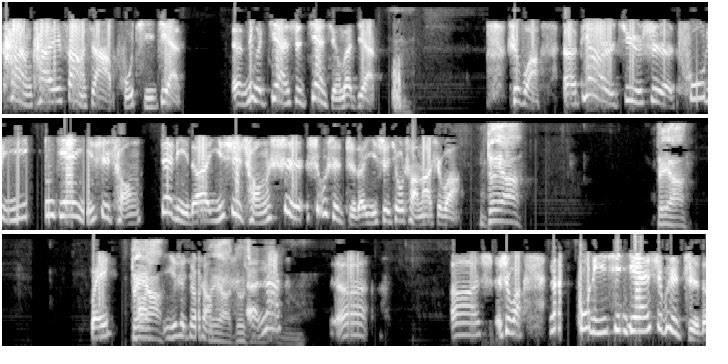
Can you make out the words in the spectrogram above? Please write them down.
看开放下菩提剑，呃，那个剑是践行的剑。师傅啊，呃，第二句是出离心间一世成，这里的一世成是是不是指的一世修成了？师傅？对呀、对呀、喂，对呀哦一世修成对。呀、就是。呃那呃呃，师师傅，那出离心间是不是指的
